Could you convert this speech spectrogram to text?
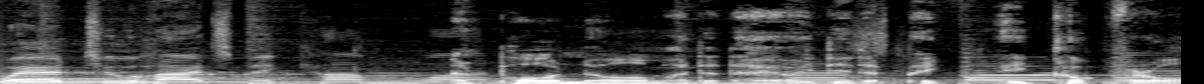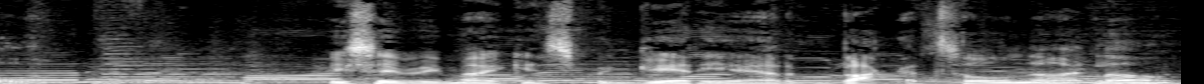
where two hearts become one. And poor Norm, I don't know how he did it, but he, cooked for all of them. He seemed to be making spaghetti out of buckets all night long.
